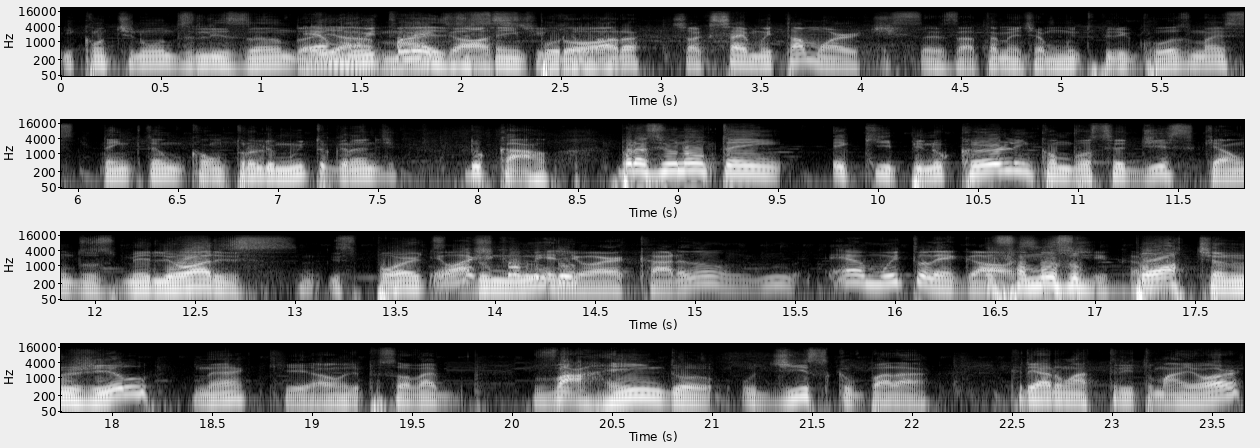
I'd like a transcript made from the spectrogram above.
e continuam deslizando É aí muito a mais legal de 100 assistir por hora. Só que sai muita morte. Exatamente, é muito perigoso, mas tem que ter um controle muito grande do carro. O Brasil não tem equipe no curling, como você disse, que é um dos melhores esportes Eu acho do que é o mundo. melhor, cara. Não- é muito legal. o famoso bote no gelo, né? Que é onde a pessoa vai varrendo o disco para criar um atrito maior.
